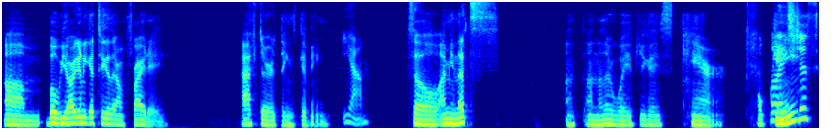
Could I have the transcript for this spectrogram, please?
Um, but we are gonna get together on Friday after Thanksgiving. yeah. So I mean that's a- another way if you guys care. Okay. Well, it's just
